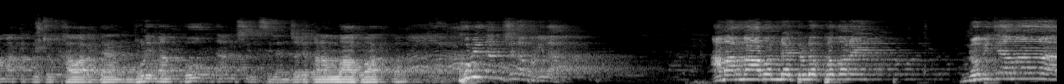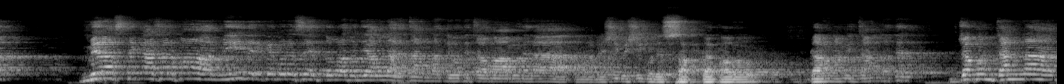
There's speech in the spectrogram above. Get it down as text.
আমাকে কিছু খাওয়ার দেন। বুড়িমা খুব দানশীল ছিলেন কোন আল্লাহ আকবার। খুবই দানশীলা মহিলা। আমার মা বোনরা একটু লক্ষ্য করেন। নবীজি আমার মেরাজ থেকে আসার পর মেয়েদেরকে বলেছেন তোমরা যদি আল্লাহর জান্নাতি হতে চাও, মা বোনেরা, তোমরা বেশি বেশি করে সৎকা করো। কারণ আমি জান্নাতের, যখন জান্নাত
